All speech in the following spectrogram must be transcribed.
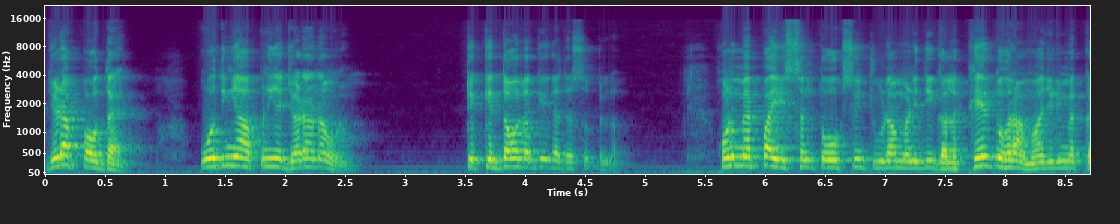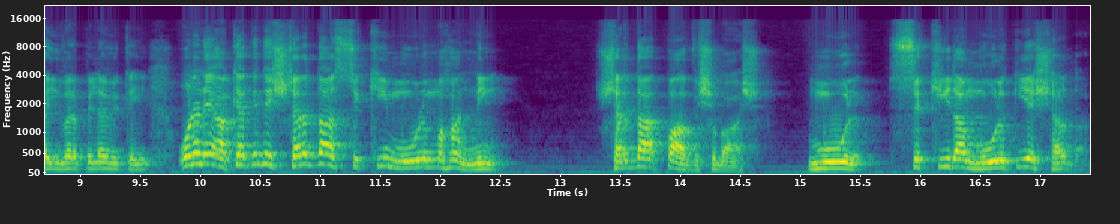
ਜਿਹੜਾ ਪੌਦਾ ਹੈ, ਉਹਦੀਆਂ ਆਪਣੀਆਂ ਜੜਾਂ ਨਾ ਹੋਣ। ਤੇ ਕਿੱਦਾਂ ਉਹ ਲੱਗੇਗਾ, ਦੱਸੋ ਪਹਿਲਾਂ। ਹੁਣ ਮੈਂ ਭਾਈ ਸੰਤੋਖ ਸਿੰਘ ਚੂੜਾਮਣੀ ਦੀ ਗੱਲ ਫੇਰ ਦੁਹਰਾਵਾਂ, ਜਿਹੜੀ ਮੈਂ ਕਈ ਵਾਰ ਪਹਿਲਾਂ ਵੀ ਕਹੀ। ਉਹਨਾਂ ਨੇ ਆਖਿਆ, ਕਹਿੰਦੇ ਸ਼ਰਧਾ ਸਿੱਖੀ ਮੂਲ ਮਹਾਨੀ। ਸ਼ਰਧਾ ਭਾਵ ਵਿਸ਼ਵਾਸ। ਮੂਲ, ਸਿੱਖੀ ਦਾ ਮੂਲ ਕੀ ਹੈ? ਸ਼ਰਧਾ।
